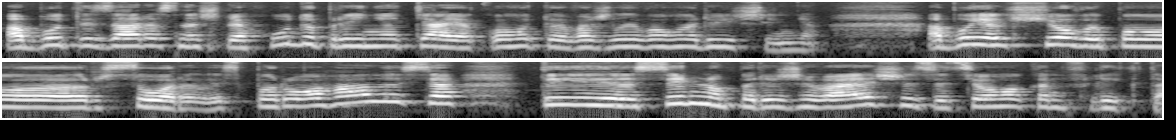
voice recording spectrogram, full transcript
або ти зараз на шляху до прийняття якого-то важливого рішення. Або якщо ви поссорились, поругалися, ти сильно переживаєш із-за цього конфлікту.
